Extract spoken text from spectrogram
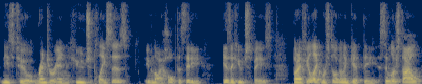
needs to render in huge places, even though I hope the city is a huge space but I feel like we're still going to get the similar style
